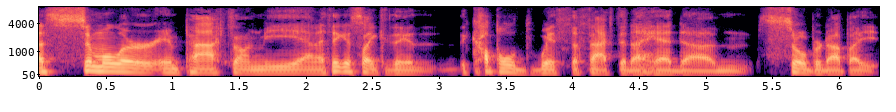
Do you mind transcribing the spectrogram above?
a similar impact on me and i think it's like the, the, coupled with the fact that i had um sobered up I,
